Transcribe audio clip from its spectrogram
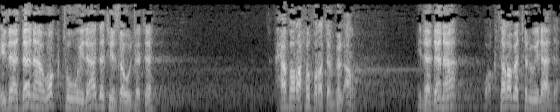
إذا دنا وقت ولادة زوجته حفر حفرة في الأرض. إذا دنا واقتربت الولادة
